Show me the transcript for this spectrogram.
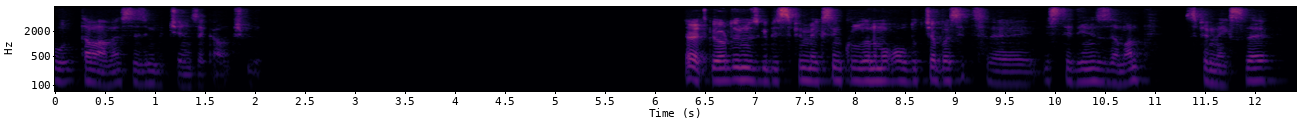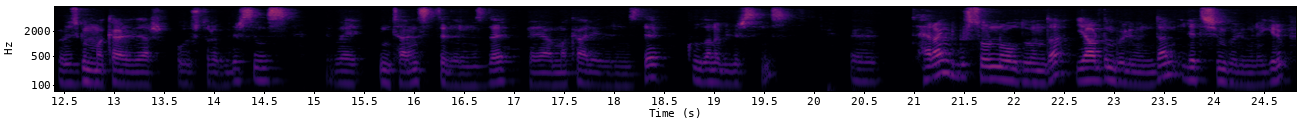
Bu tamamen sizin bütçenize kalmış bir durum. Evet gördüğünüz gibi SpinMax'in kullanımı oldukça basit. Ee, istediğiniz zaman SpinMax'le özgün makaleler oluşturabilirsiniz ve internet sitelerinizde veya makalelerinizde kullanabilirsiniz. Ee, herhangi bir sorun olduğunda yardım bölümünden iletişim bölümüne girip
